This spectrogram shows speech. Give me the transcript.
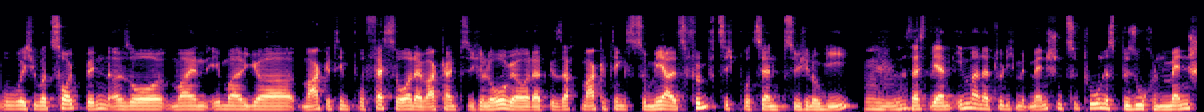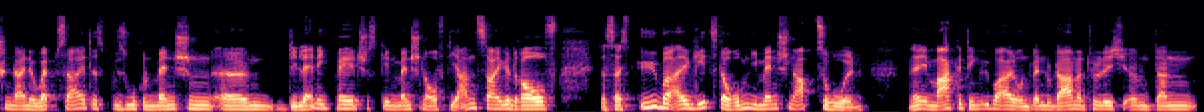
wo ich überzeugt bin. Also mein ehemaliger Marketingprofessor, der war kein Psychologe, aber der hat gesagt, Marketing ist zu mehr als 50 Prozent Psychologie. Mhm. Das heißt, wir haben immer natürlich mit Menschen zu tun. Es besuchen Menschen deine Website, es besuchen Menschen ähm, die Landingpage, es gehen Menschen auf die Anzeige drauf. Das heißt, überall geht es darum, die Menschen abzuholen ne, im Marketing überall. Und wenn du da natürlich ähm, dann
